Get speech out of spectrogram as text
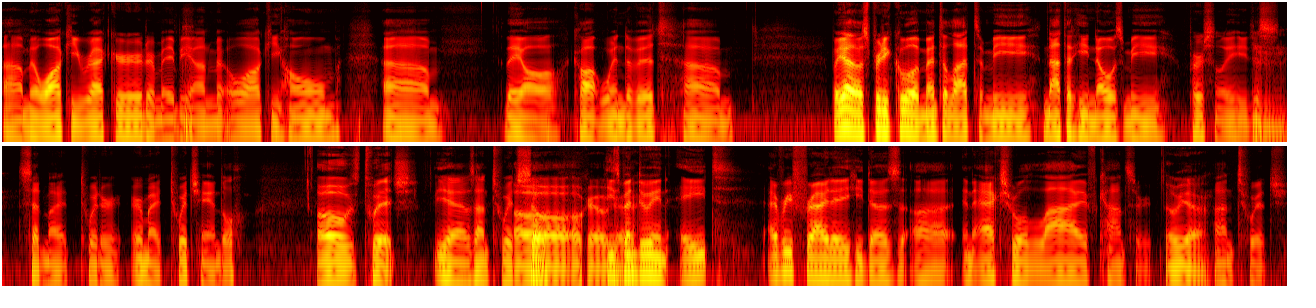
uh, Milwaukee Record or maybe on Milwaukee Home. Um, they all caught wind of it. Um, but yeah, that was pretty cool. It meant a lot to me. Not that he knows me personally. He just Mhm. said my Twitter or my Twitch handle. Oh, it was Twitch. Yeah, it was on Twitch. oh, So okay, okay. he's been doing eight every Friday. He does uh, an actual live concert Oh yeah. on Twitch,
